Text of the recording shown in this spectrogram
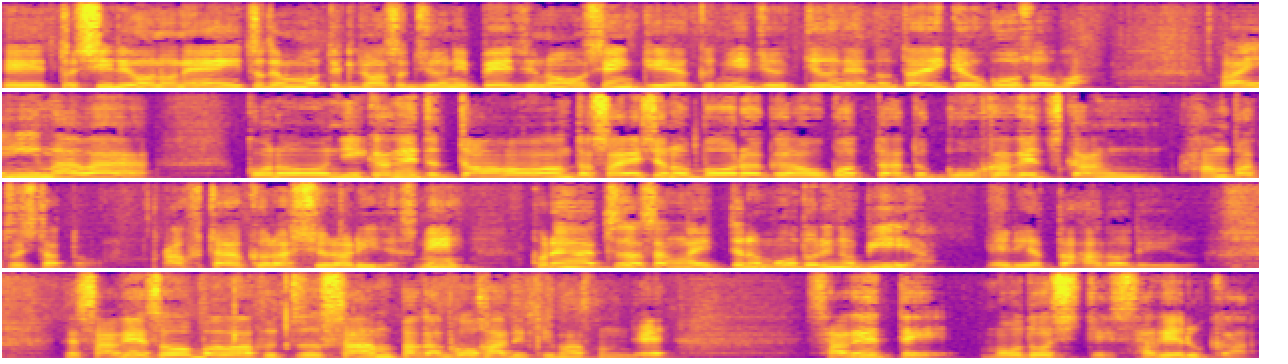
えー、っと、資料のね、いつでも持ってきてます、12ページの1929年の大恐慌相場。今は、この2ヶ月ドーンと最初の暴落が起こった後、5ヶ月間反発したと。アフタークラッシュラリーですね。これが津田さんが言ってる戻りの B 波。エリオット波動でいう。で、下げ相場は普通3波か5波できますんで、下げて戻して下げるか、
